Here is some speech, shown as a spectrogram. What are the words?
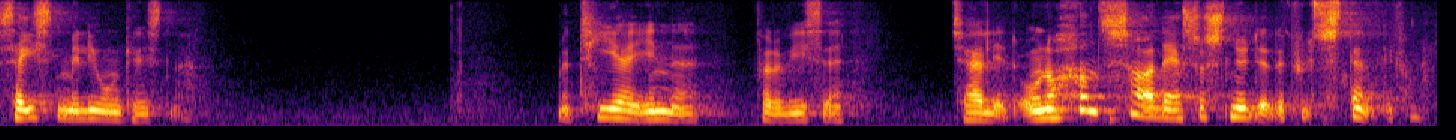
16 millioner kristne. Men tida er inne for å vise kjærlighet. Og når han sa det, så snudde det fullstendig for meg.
